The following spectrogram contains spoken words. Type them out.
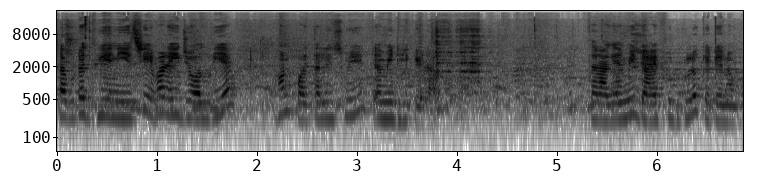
সাবুটা ধুয়ে নিয়েছি। এবার এই জল দিয়ে এখন পঁয়তাল্লিশ মিনিট আমি ঢেকে রাখব। তার আগে আমি ড্রাই ফ্রুটগুলো কেটে নেব।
